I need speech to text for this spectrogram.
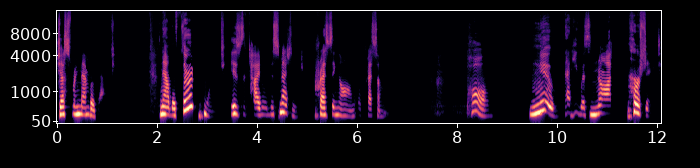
Just remember that. Now, the third point is the title of this message Pressing On or Press On. Paul knew that he was not perfect.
